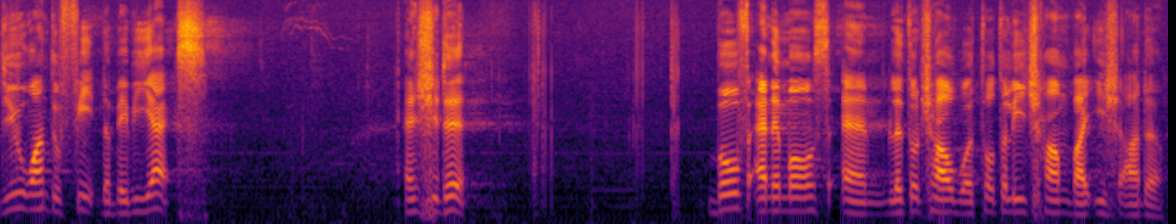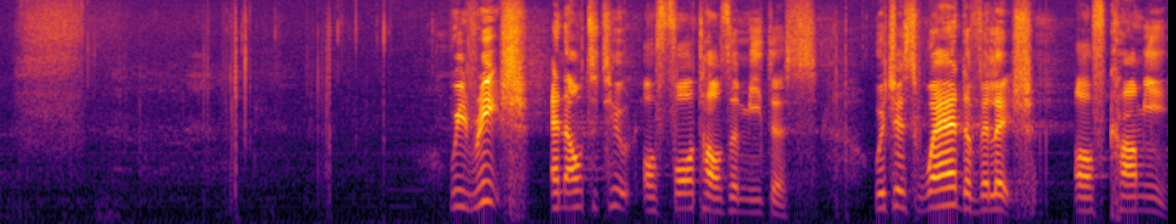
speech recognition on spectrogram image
Do you want to feed the baby yaks? And she did. Both animals and little Chow were totally charmed by each other. we reach an altitude of 4,000 meters, which is where the village of Kami,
